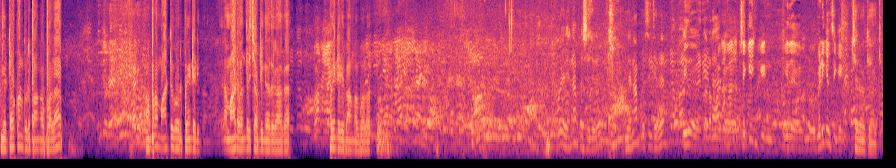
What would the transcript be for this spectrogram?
இங்கே டோக்கன் கொடுப்பாங்க போல். அப்புறம் மாட்டுக்கு ஒரு பெயிண்ட் அடிப்பாங்க போல். ஏன்னா மாடு வந்துருச்சு அப்படிங்கிறதுக்காக பெயிண்ட் அடிப்பாங்க போல் இது என்ன ப்ரொசீஜர் இது என்ன ப்ரொசீஜர் இது இப்போ நமக்கு செக்கிங் இது மெடிக்கல் செக்கிங் சரி ஓகே ஓகே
